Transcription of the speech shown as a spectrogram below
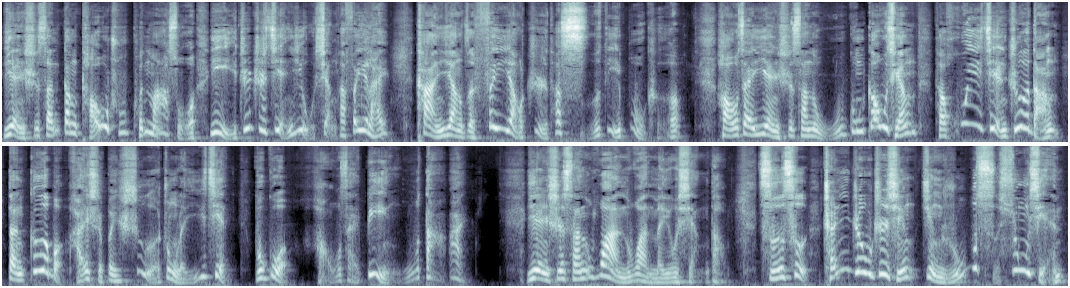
燕十三刚逃出捆马索，一支支箭又向他飞来，看样子非要置他死地不可。好在燕十三的武功高强，他挥剑遮挡，但胳膊还是被射中了一箭。不过好在并无大碍。燕十三万万没有想到，此次沉舟之行竟如此凶险。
